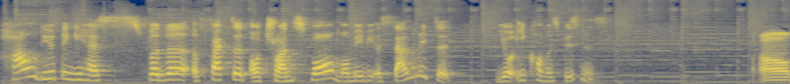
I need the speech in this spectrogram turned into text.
how do you think it has further affected or transformed or maybe accelerated your e-commerce business? Uh,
